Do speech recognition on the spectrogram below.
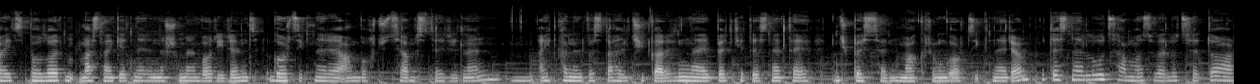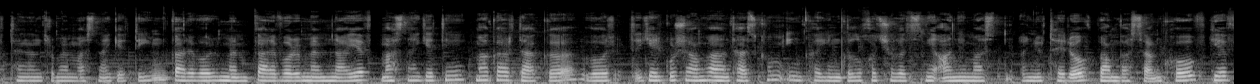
բայց բոլոր մասնագետները նշում են, որ իրենց գործիքները ամբողջությամբ ստերիլ են։ Այդքան էլ վստահել չի կարելի, նաեւ պետք է տեսնել, թե ինչպես են մաքրում գործիքները։ Ու տեսնելուց, համոզվելուց հետո արդեն ընտրում եմ մասնագետին, կարևորում եմ, կարևորում եմ նաեւ մասնագետի մակարդակը, որ երկու ժամվա ընթացքում ինքը իմ գլուխը չլցնի անիմաստ նյութերով, բամբասանքով եւ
